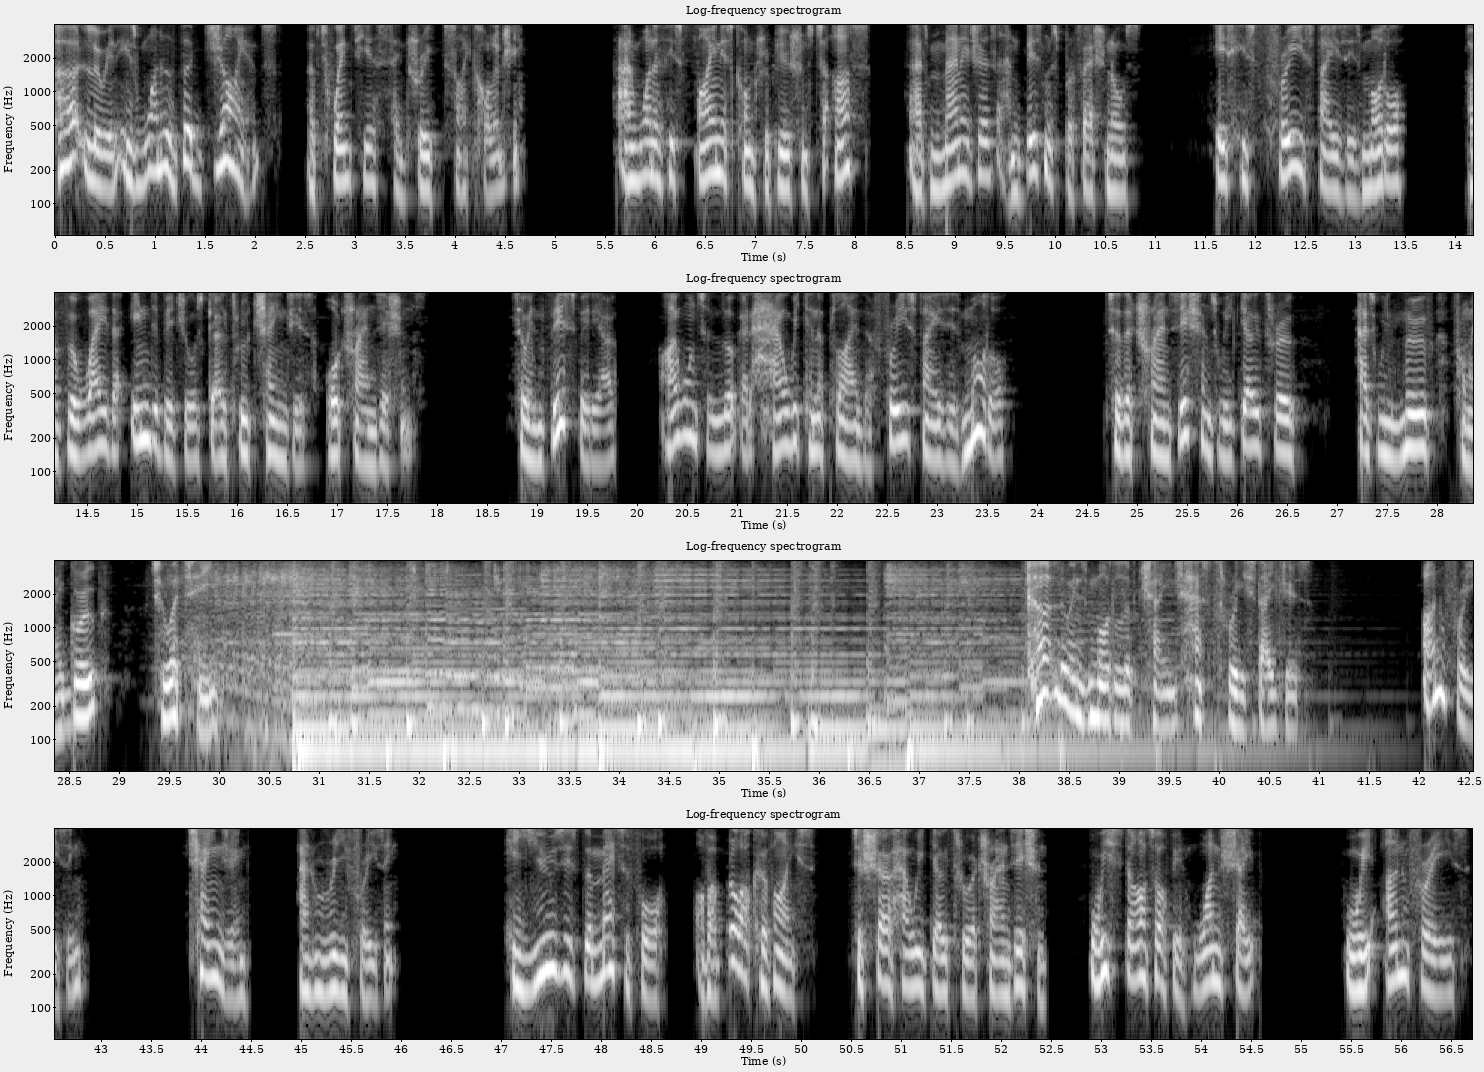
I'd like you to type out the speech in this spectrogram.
Kurt Lewin is one of the giants of 20th century psychology. And one of his finest contributions to us as managers and business professionals is his freeze phases model of the way that individuals go through changes or transitions. So in this video, I want to look at how we can apply the freeze phases model to the transitions we go through as we move from a group to a team. Kurt Lewin's model of change has three stages unfreezing, changing, and refreezing. He uses the metaphor of a block of ice to show how we go through a transition. We start off in one shape, we unfreeze,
